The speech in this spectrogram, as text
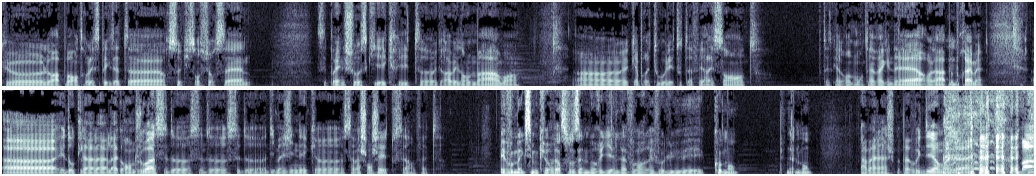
que le rapport entre les spectateurs, ceux qui sont sur scène, c'est pas une chose qui est écrite, euh, gravée dans le marbre, euh, qu'après tout elle est tout à fait récente. Peut-être qu'elle remonte à Wagner, voilà à peu Mhm. près, mais euh, et donc la, la, la grande joie, c'est de, c'est de, c'est de, d'imaginer que ça va changer tout ça en fait. Et vous, Maxime Curvers, vous aimeriez l'avoir évolué comment finalement? Ah bah là, je peux pas vous le dire. Moi, Bah,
